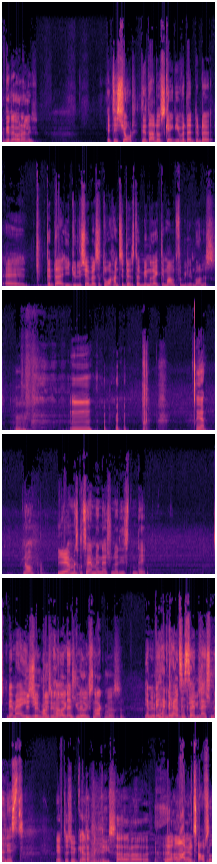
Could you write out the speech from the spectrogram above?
det er da underligt. Ja, det er sjovt. Det, der er noget skægt i, hvordan dem, der, øh, dem, der idealiserer Matador, har en tendens til at minde rigtig meget om familien Varnes. Ja. Nå. Ja. Hvem man skulle tale med en nationalist en dag? Hvem er egentlig synd, en Martin Henriksen gider ikke snakke med os. Jamen, Efter vil han kalde sig selv nationalist? Efter Sødt kalder man gris, så har der været... Radiotavshed.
